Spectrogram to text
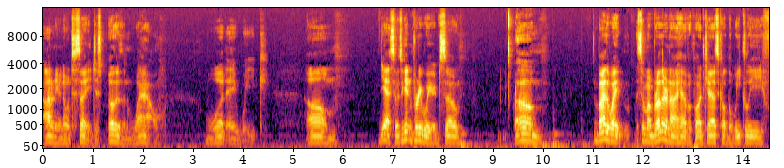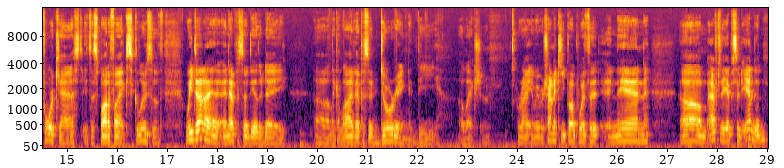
I don't even know what to say, just other than wow. What a week. Um, yeah, so it's getting pretty weird. So, um, by the way, so my brother and I have a podcast called the Weekly Forecast. It's a Spotify exclusive. We done a, an episode the other day, uh, like a live episode during the election, right? And we were trying to keep up with it, and then um, after the episode ended,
